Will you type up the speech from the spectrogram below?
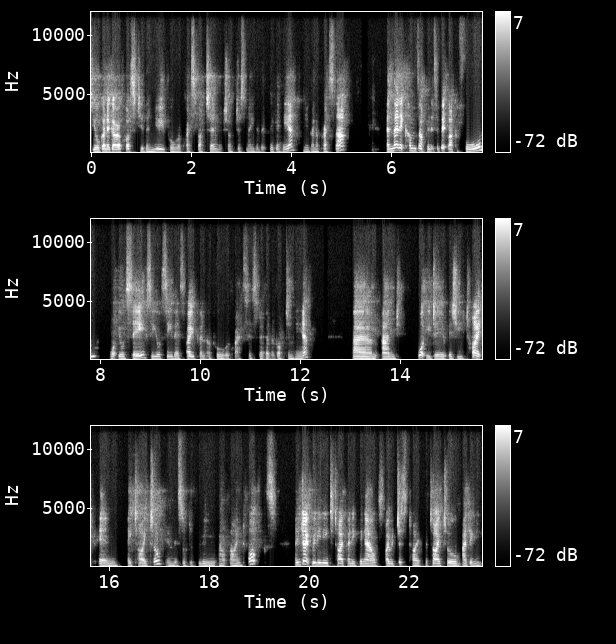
so you're going to go across to the new pull request button which I've just made a bit bigger here you're going to press that and then it comes up and it's a bit like a form what you'll see. So you'll see this open a pull request bit at the bottom here. Um, and what you do is you type in a title in this sort of blue outlined box. And you don't really need to type anything else. I would just type the title, adding,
